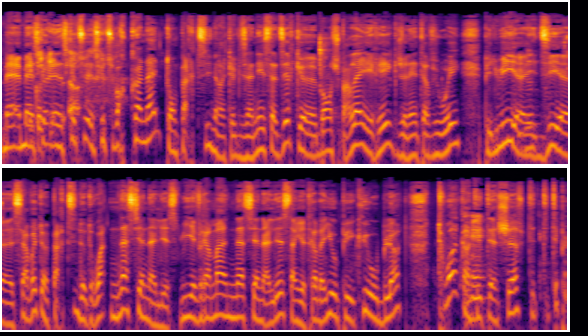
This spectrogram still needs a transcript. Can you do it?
mais, mais est-ce que, est que, tu, est-ce que tu vas reconnaître ton parti dans quelques années? C'est-à-dire que, bon, je parlais à Éric, je l'ai interviewé, puis lui, euh, mm-hmm. il dit, euh, ça va être un parti de droite nationaliste. Lui, il est vraiment nationaliste. Hein, il a travaillé au PQ, au Bloc. Toi, quand mhm. tu étais chef, t'étais pas,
